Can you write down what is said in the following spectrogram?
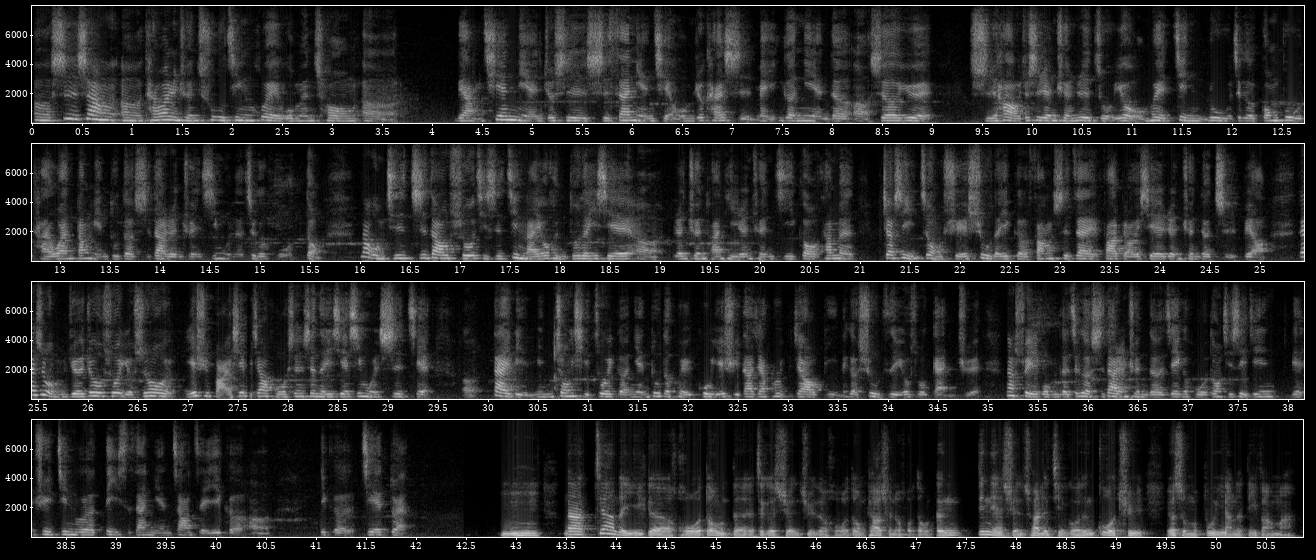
呃，事实上，呃，台湾人权促进会，我们从呃。两千年就是十三年前，我们就开始每一个年的呃十二月十号，就是人权日左右，我们会进入这个公布台湾当年度的十大人权新闻的这个活动。那我们其实知道说，其实近来有很多的一些呃人权团体、人权机构，他们就是以这种学术的一个方式在发表一些人权的指标。但是我们觉得就是说，有时候也许把一些比较活生生的一些新闻事件。呃，带领民众一起做一个年度的回顾，也许大家会比较比那个数字有所感觉。那所以我们的这个十大人权的这个活动，其实已经连续进入了第十三年这样子一个呃一个阶段。嗯，那这样的一个活动的这个选举的活动、票选的活动，跟今年选出来的结果跟过去有什么不一样的地方吗？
